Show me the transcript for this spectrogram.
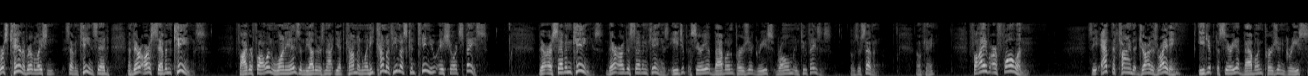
Verse 10 of Revelation 17 said, And there are seven kings. Five are fallen, one is, and the other is not yet come. And when he cometh, he must continue a short space. There are seven kings. There are the seven kings Egypt, Assyria, Babylon, Persia, Greece, Rome in two phases. Those are seven. Okay. Five are fallen. See, at the time that John is writing, Egypt, Assyria, Babylon, Persia, and Greece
